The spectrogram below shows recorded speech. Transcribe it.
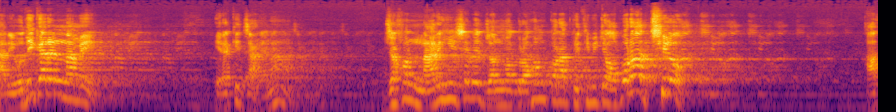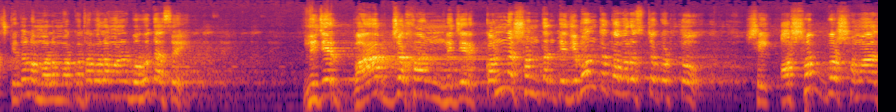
নারী অধিকারের নামে, এরা কি জানে না? যখন নারী হিসেবে জন্মগ্রহণ করা পৃথিবীতে অপরাধ ছিল, আজকে তো লম্বা লম্বা কথা বলা মানুষ বহুত আছে। নিজের বাপ যখন নিজের কন্যা সন্তানকে জীবন্ত কবরস্থ করত, সেই অসভ্য সমাজ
